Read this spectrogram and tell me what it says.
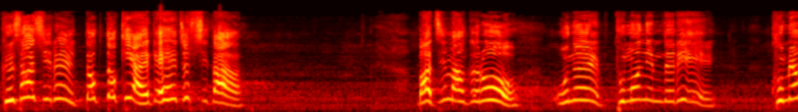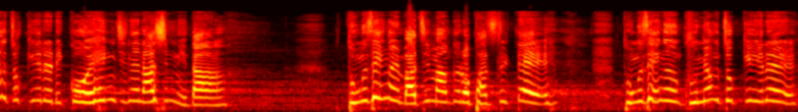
그 사실을 똑똑히 알게 해줍시다. 마지막으로 오늘 부모님들이 구명조끼를 입고 행진을 하십니다. 동생을 마지막으로 봤을 때 동생은 구명조끼를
